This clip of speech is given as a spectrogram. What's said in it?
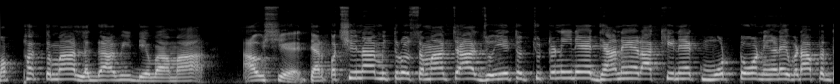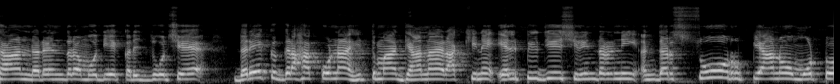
મફતમાં લગાવી દેવામાં આવશે. ત્યાર પછીના મિત્રો સમાચાર જોઈએ તો ચૂંટણીને ધ્યાને રાખીને એક મોટો નિર્ણય વડાપ્રધાન નરેન્દ્ર મોદીએ કરી દીધો છે. દરેક ગ્રાહકોના હિતમાં ધ્યાને રાખીને એલપીજી સિલિન્ડરની અંદર સો રૂપિયાનો મોટો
